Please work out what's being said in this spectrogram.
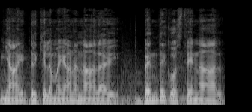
ஞாயிற்றுக்கிழமையான நாளை பெந்தைகோஸ்தே நாள்.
